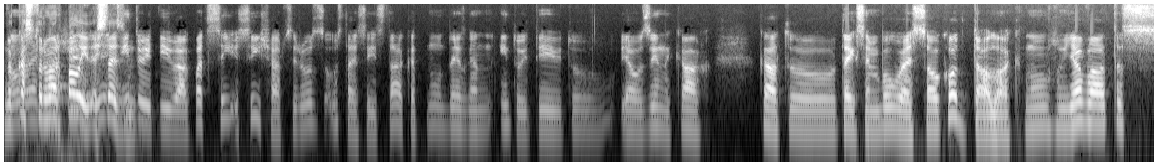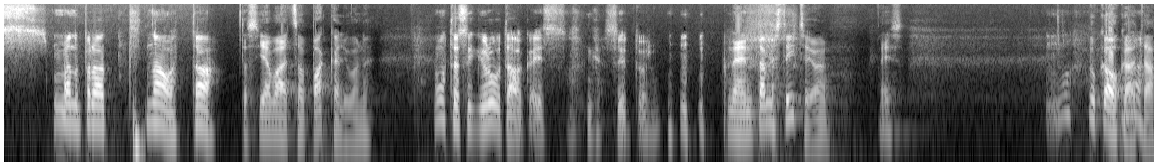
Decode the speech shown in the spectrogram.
Nu, kas tur var palīdzēt? Es in- nezinu. Intuitīvāk, pats C-sharps ir uz, uztaisīts tā, ka nu, diezgan intuitīvi tu jau zini, kā, kā tu, teiksim, būvēsi savu kodu tālāk. Nu, Javā tas, manuprāt, nav tā. Tas jau vāc savu pakaļ, ne? Nu, tas ir grūtākais, kas ir tur. Nē, nu, tam es ticu, jā. Es. Nu, Nu, kaut kā Jā. tā.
